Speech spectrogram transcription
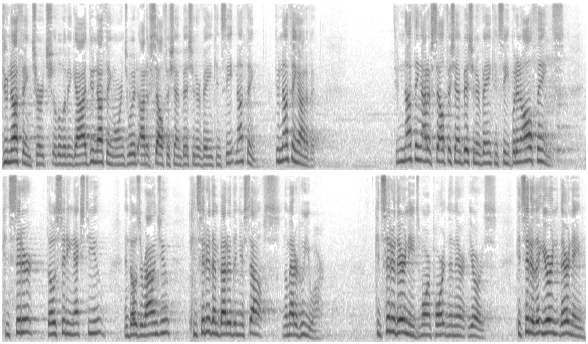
Do nothing, church of the living God. Do nothing, Orangewood, out of selfish ambition or vain conceit. Nothing. Do nothing out of it. Do nothing out of selfish ambition or vain conceit. But in all things, consider those sitting next to you and those around you, consider them better than yourselves, no matter who you are. Consider their needs more important than their, yours. Consider that your, their name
